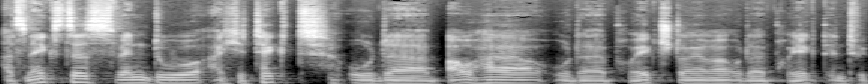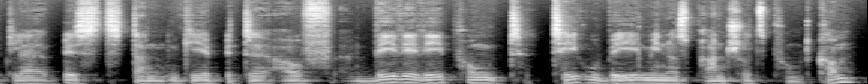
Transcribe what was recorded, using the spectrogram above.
Als nächstes, wenn du Architekt oder Bauherr oder Projektsteuerer oder Projektentwickler bist, dann gehe bitte auf www.tub-brandschutz.com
